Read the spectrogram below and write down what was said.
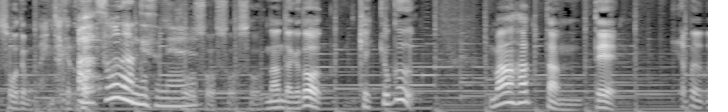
そうでもないんだけど。あ、そうなんですね。そうそうそうそう。なんだけど結局マンハッタンってやっぱり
